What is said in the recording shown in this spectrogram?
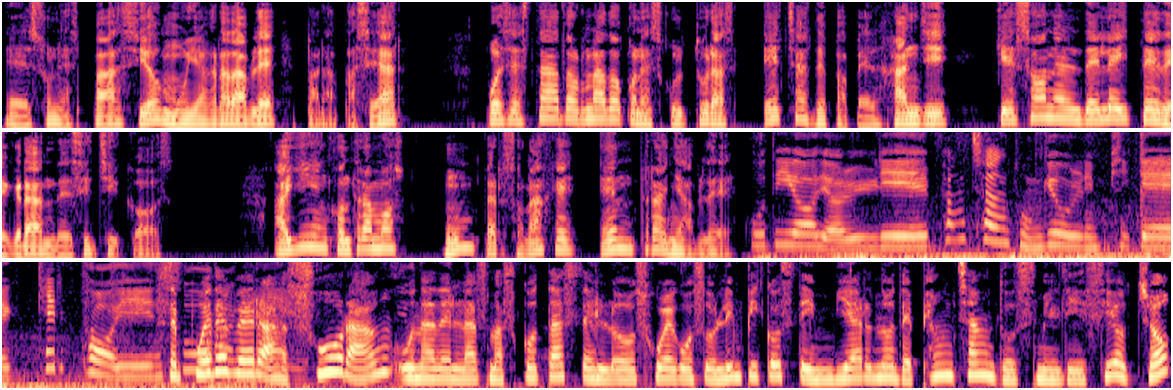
Es un espacio muy agradable para pasear, pues está adornado con esculturas hechas de papel hanji que son el deleite de grandes y chicos. Allí encontramos un personaje entrañable. Se puede ver a Suorang, una de las mascotas de los Juegos Olímpicos de Invierno de Pyeongchang 2018,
